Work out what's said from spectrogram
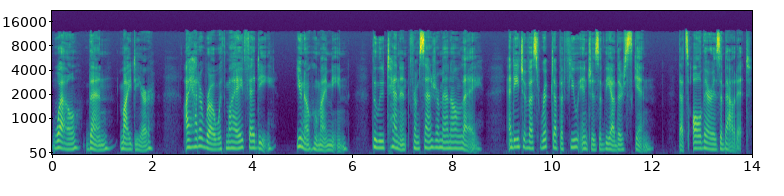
Well, then, my dear, I had a row with Mahé Fédy. You know whom I mean. The lieutenant from Saint Germain en Laye, and each of us ripped up a few inches of the other's skin. That's all there is about it.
